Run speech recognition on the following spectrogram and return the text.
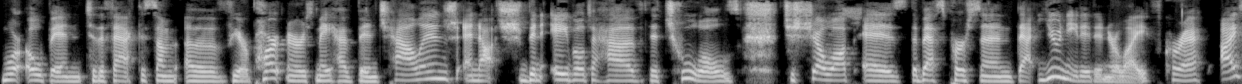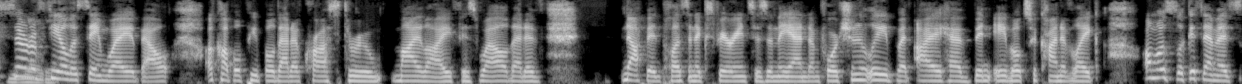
more open to the fact that some of your partners may have been challenged and not sh- been able to have the tools to show up as the best person that you needed in your life, correct? I sort of feel the same way about a couple people that have crossed through my life as well that have not been pleasant experiences in the end, unfortunately, but I have been able to kind of like almost look at them as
